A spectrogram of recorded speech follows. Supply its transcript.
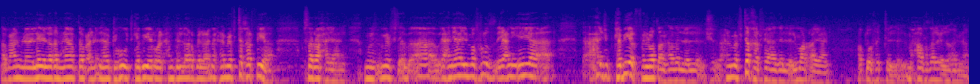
طبعا ليلى غنام طبعا لها جهود كبير والحمد لله رب العالمين. إحنا بنفتخر فيها بصراحة يعني. آه، يعني هاي المفروض يعني هي حجم كبير في الوطن هذا إحنا بنفتخر في هذه المرأة يعني. عطوفة المحافظة ليلى غنام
